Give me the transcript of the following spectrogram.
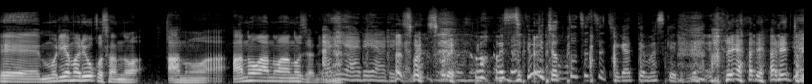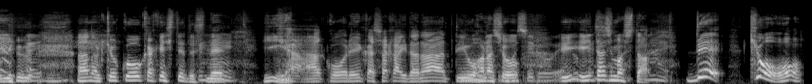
えー、森山良子さんのあの、あのあのあのじゃねあれあれあれそれ それ。全部ちょっとずつ違ってますけどね。あれあれあれという、はい、あの曲をおかけしてですね、はい、いやー、高齢化社会だなっていうお話をい,、たしました。はい、で、今日、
